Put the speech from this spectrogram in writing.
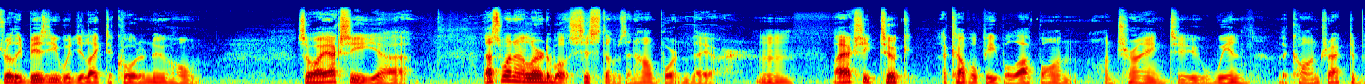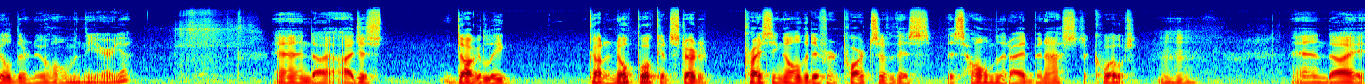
it's really busy. Would you like to quote a new home? So I actually, uh, that's when I learned about systems and how important they are. Mm. I actually took a couple people up on on trying to win the contract to build their new home in the area, and uh, I just doggedly got a notebook and started pricing all the different parts of this this home that I had been asked to quote Mm-hmm. and I,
